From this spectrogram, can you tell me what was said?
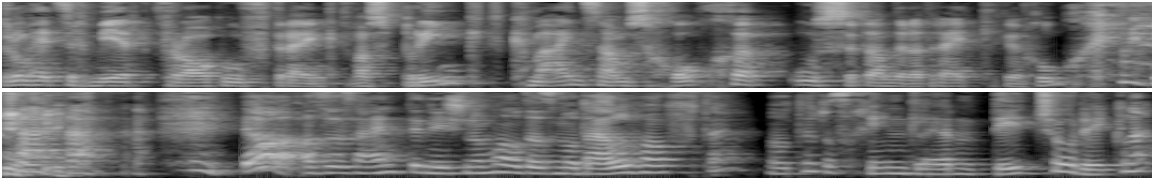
darum hat sich mir die Frage aufgedrängt, was bringt gemeinsames Kochen außer an einer dreckigen Küche? ja, also das eine ist nochmal das Modellhafte, oder? Das Kind lernt dort schon Regeln.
